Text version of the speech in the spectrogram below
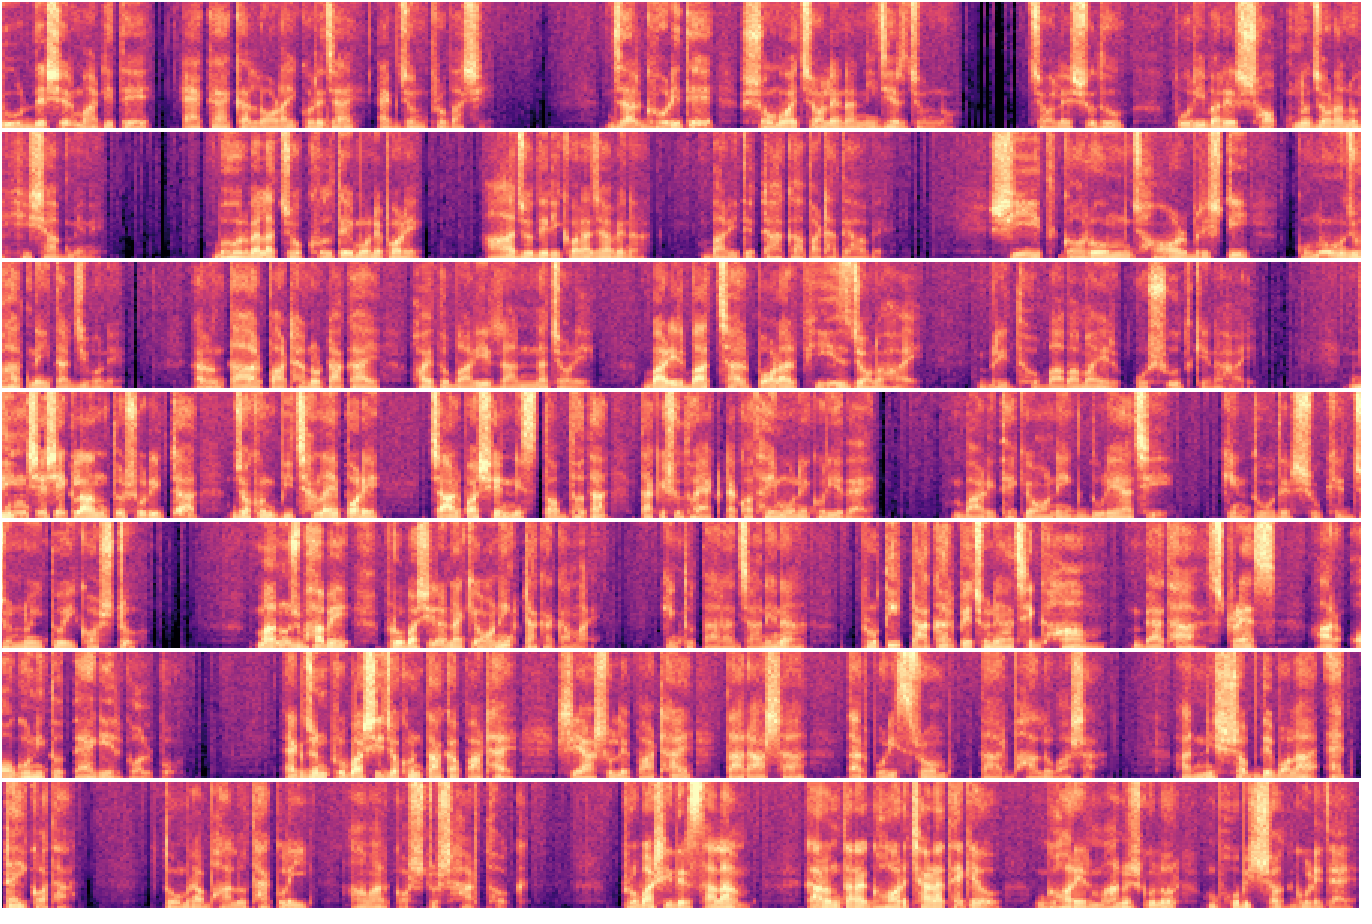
দূর দেশের মাটিতে একা একা লড়াই করে যায় একজন প্রবাসী, যার ঘড়িতে সময় চলে না নিজের জন্য। চলে শুধু পরিবারের স্বপ্ন জড়ানো হিসাব মেনে। ভোরবেলা চোখ খুলতেই মনে পড়ে, আজও দেরি করা যাবে না, বাড়িতে টাকা পাঠাতে হবে। শীত, গরম, ঝড়, বৃষ্টি, কোনো অজুহাত নেই তার জীবনে, কারণ তার পাঠানো টাকায় হয়তো বাড়ির রান্না চড়ে, বাড়ির বাচ্চার পড়ার ফিস জমা হয়, বৃদ্ধ বাবা মায়ের ওষুধ কেনা হয়। দিন শেষে ক্লান্ত শরীরটা যখন বিছানায় পড়ে চারপাশের নিস্তব্ধতা তাকে শুধু একটা কথাই মনে করিয়ে দেয়। বাড়ি থেকে অনেক দূরে আছি, কিন্তু ওদের সুখের জন্যই তো এই কষ্ট। মানুষ ভাবে প্রবাসীরা নাকি অনেক টাকা কামায়, কিন্তু তারা জানে না প্রতি টাকার পেছনে আছে ঘাম, ব্যথা, স্ট্রেস আর অগণিত ত্যাগের গল্প। একজন প্রবাসী যখন টাকা পাঠায়, সে আসলে পাঠায় তার আশা, তার পরিশ্রম, তার ভালোবাসা। আর নিঃশব্দে বলা একটাই কথা, তোমরা ভালো থাকলেই আমার কষ্ট সার্থক। প্রবাসীদের সালাম কারণ তারা ঘর ছাড়া থেকেও ঘরের মানুষগুলোর ভবিষ্যৎ গড়ে যায়।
